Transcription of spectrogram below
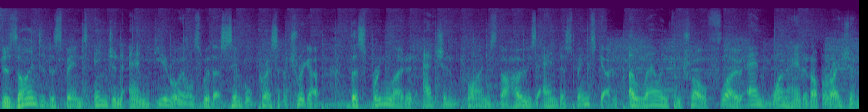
Designed to dispense engine and gear oils with a simple press of a trigger, the spring-loaded action primes the hose and dispense gun, allowing control flow and one-handed operation.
